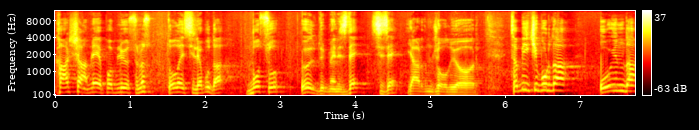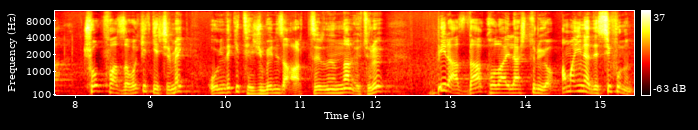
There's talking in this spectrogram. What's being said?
karşı hamle yapabiliyorsunuz. Dolayısıyla bu da boss'u öldürmenizde size yardımcı oluyor. Tabii ki burada oyunda çok fazla vakit geçirmek oyundaki tecrübenizi arttırdığından ötürü biraz daha kolaylaştırıyor. Ama yine de Sifu'nun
